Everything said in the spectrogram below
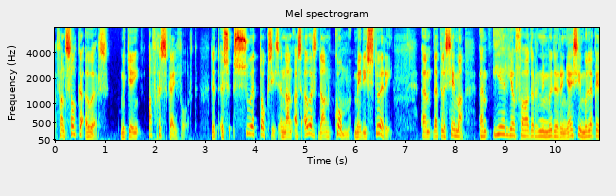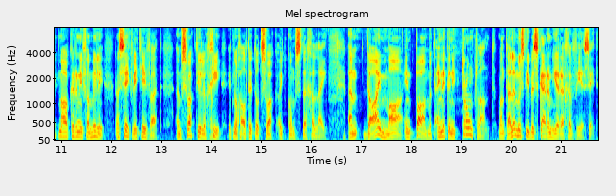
van sulke ouers moet jy afgeskuif word. Dit is so toksies en dan as ouers dan kom met die storie um, dat hulle sê maar um, eer jou vader en die moeder en jy's die moeilikheidmaker in die familie, dan sê ek, weet jy wat? 'n um, Swak teologie het nog altyd tot swak uitkomste gelei. Um daai ma en pa moet eintlik in die tronkland, want hulle moes die beskermheere gewees het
